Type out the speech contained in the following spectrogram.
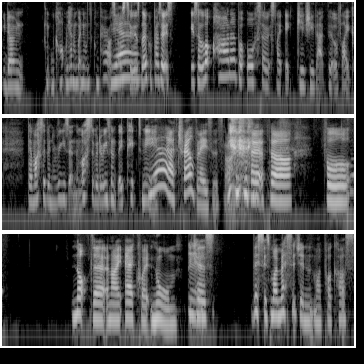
we don't we can't we haven't got anyone to compare ourselves to. Yeah. There's no comparison. It's it's a lot harder, but also it's like it gives you that bit of like there must have been a reason. There must have been a reason that they picked me. Yeah, trailblazers, right? for, for for not the and I air quote norm Mm. because this is my message in my podcast.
